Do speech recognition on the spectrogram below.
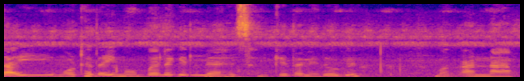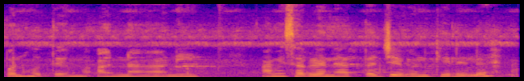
ताई मोठ्या ताई मुंबईला गेलेल्या आहेत संकेत आणि दोघे. मग अण्णा पण होते. मग अण्णा आणि आम्ही सगळ्यांनी आत्ता जेवण केलेलं आहे.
